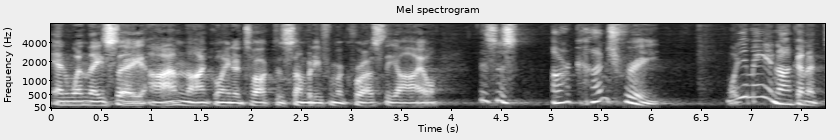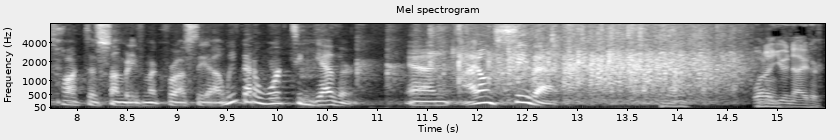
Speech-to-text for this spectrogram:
And when they say, I'm not going to talk to somebody from across the aisle, this is our country. What do you mean you're not going to talk to somebody from across the aisle? We've got to work together. And I don't see that. What a uniter.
